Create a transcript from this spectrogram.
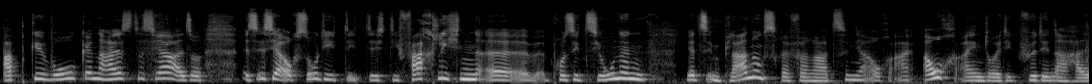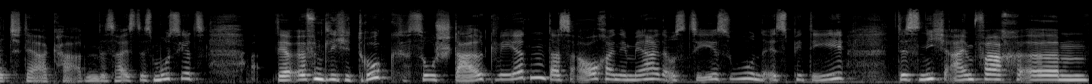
abgewogen, heißt es ja. Also es ist ja auch so, die, die, die, die fachlichen äh, Positionen jetzt im Planungsreferat sind ja auch, auch eindeutig für den Erhalt der Arkaden. Das heißt, es muss jetzt der öffentliche Druck so stark werden, dass auch eine Mehrheit aus CSU und SPD das nicht einfach ähm,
